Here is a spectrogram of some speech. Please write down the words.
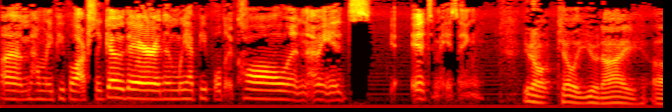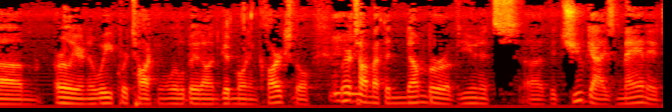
um, how many people actually go there, and then we have people that call, and I mean, it's it's amazing. You know, Kelly, you and I um, earlier in the week were talking a little bit on Good Morning Clarksville. Mm -hmm. We were mm-hmm. talking about the number of units uh, that you guys manage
